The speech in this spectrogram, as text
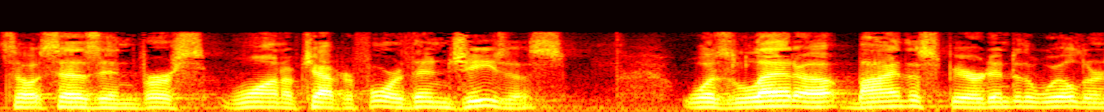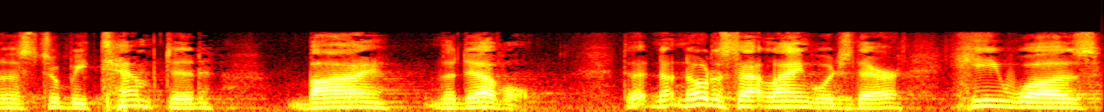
So it says in verse 1 of chapter 4 Then Jesus was led up by the Spirit into the wilderness to be tempted by the devil. Notice that language there. He was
